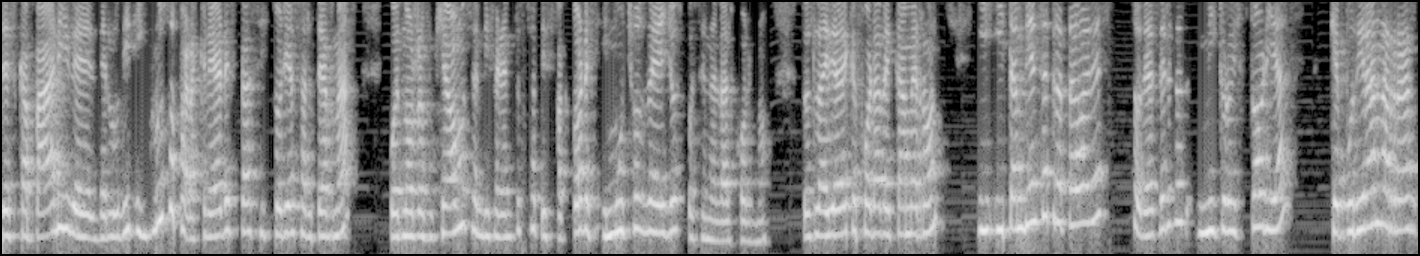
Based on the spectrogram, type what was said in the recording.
de escapar y de, de, eludir, incluso para crear estas historias alternas, pues nos refugiábamos en diferentes satisfactores y muchos de ellos pues en el alcohol, ¿no? Entonces la idea de que fuera de Cameron, y, también se trataba de eso, de hacer esas microhistorias que pudieran narrar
